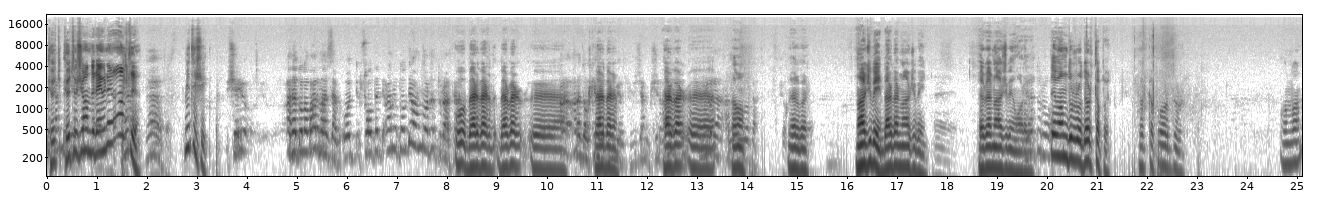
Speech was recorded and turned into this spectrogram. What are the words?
Kötü, kötü Şam'dır evinin altı. Ha. Bitişik. Şey Anadolu varmazdan. O solda Anadolu devamlı orada durar. O berber berber A- Anadolu kim Berber'in. Berber, hala e, tamam. berber. Naci Bey'in, berber Naci Bey'in. Berber Naci Bey'in orada. Durur? Devam durur o dört kapı. Dört kapı orada durur. Ondan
